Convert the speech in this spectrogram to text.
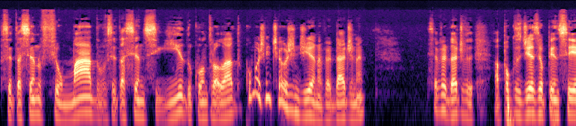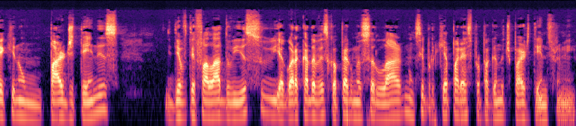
você está sendo filmado, você está sendo seguido, controlado, como a gente é hoje em dia, na verdade, né? Isso é verdade. Há poucos dias eu pensei aqui num par de tênis e devo ter falado isso e agora cada vez que eu pego meu celular, não sei por que aparece propaganda de par de tênis para mim.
